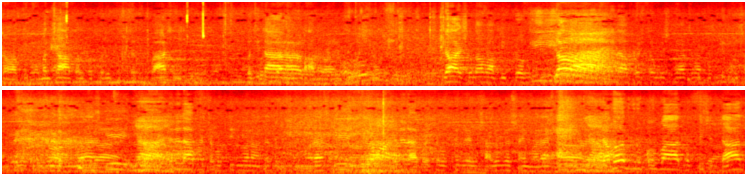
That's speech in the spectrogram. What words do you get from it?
সমাপ্তি করলাম। মঞ্চা কল্প করি জয় সুদামা বিপ্র কি পৃষ্ঠ বিষ্ণু তোমার ভক্তি গুণ সম্পূর্ণ ভক্তি জীবন ভক্তি প্রেম সাধু গোস্বামী মহারাজ কি জগৎ গুরু প্রবাদ ভক্তি সিদ্ধান্ত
